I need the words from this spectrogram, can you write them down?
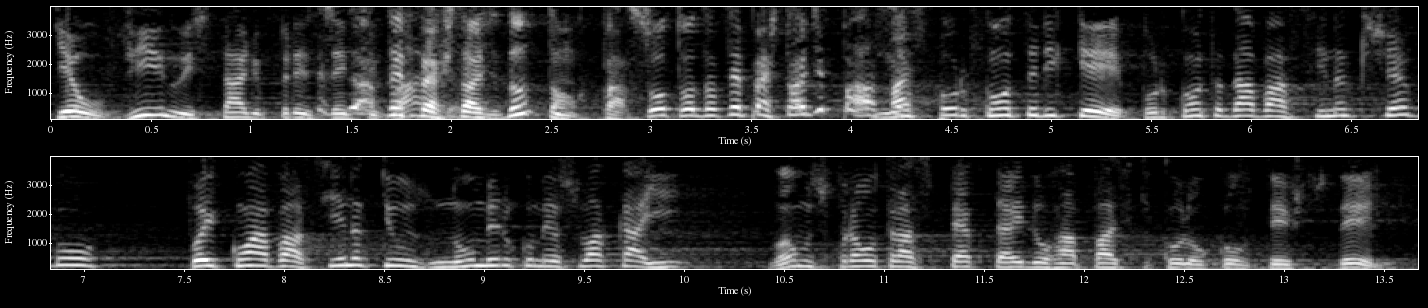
que eu vi no estádio Presidente Vargas. A tempestade não tão, passou toda a tempestade passa. Mas por conta de quê? Por conta da vacina que chegou. Foi com a vacina que o número começou a cair. Vamos para outro aspecto aí do rapaz que colocou o texto dele.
